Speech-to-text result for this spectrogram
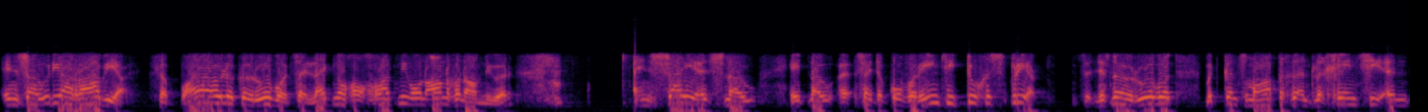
in Saudi-Arabië. 'n baie oulike robot. Sy lyk nogal glad nie onaangenaam nie, hoor. En sy is nou het nou uh, sy het 'n konferensie toegespreek. Dis nou 'n robot met kunsmatige intelligensie in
